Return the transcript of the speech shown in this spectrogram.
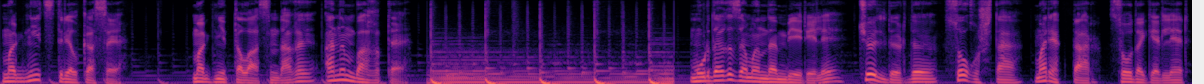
магнит стрелкасы. Магнит талаасындагы анын багыты. Мурдагы замандан бери эле чөлдөрдө согушта моряктар соодагерлер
